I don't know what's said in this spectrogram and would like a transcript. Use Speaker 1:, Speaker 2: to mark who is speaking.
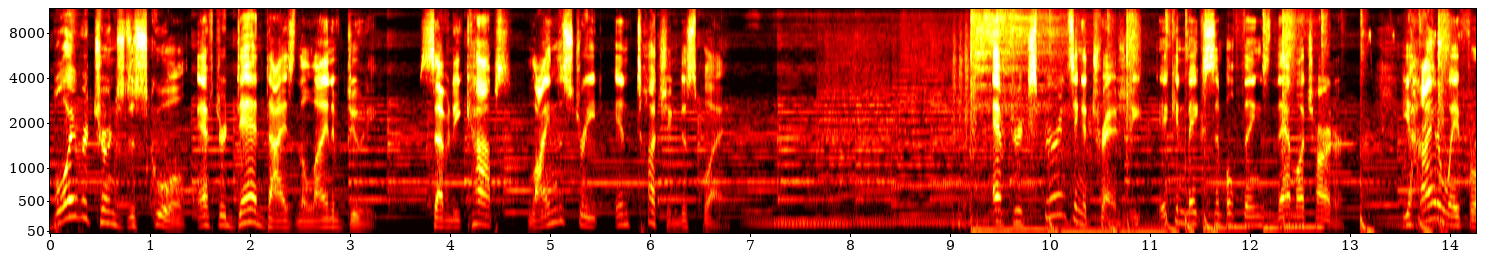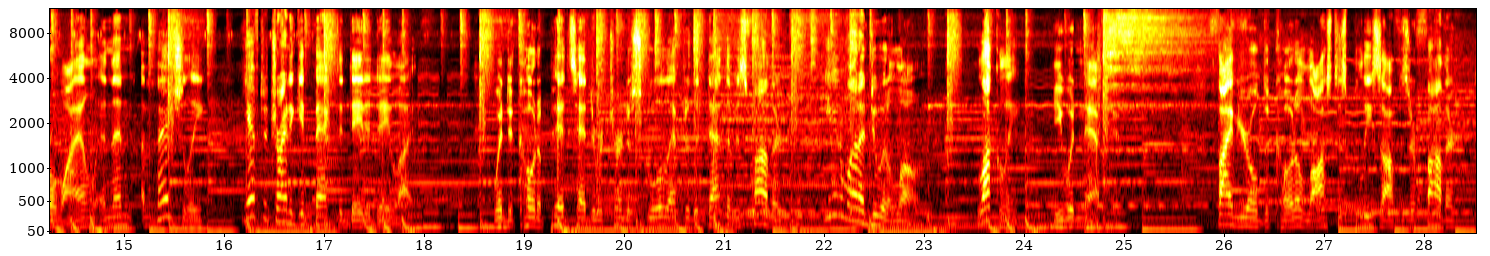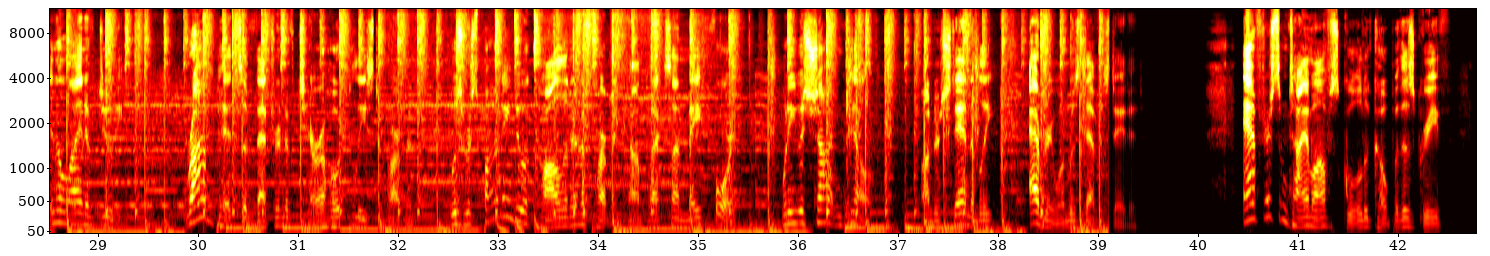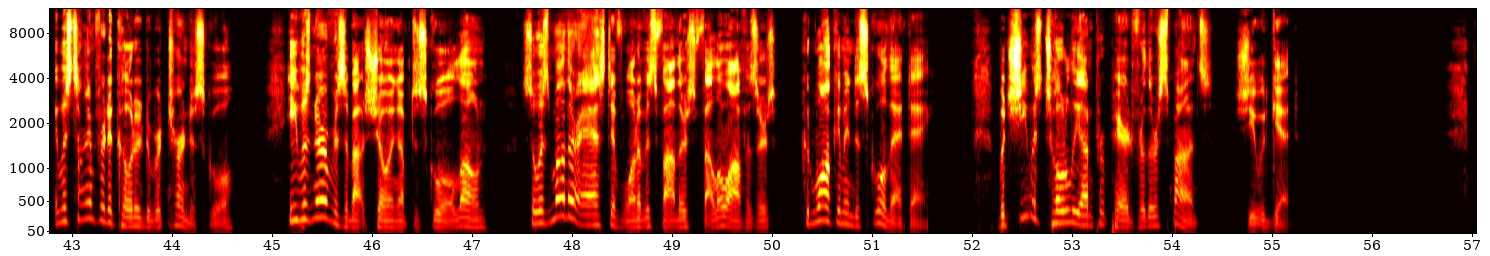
Speaker 1: Boy returns to school after dad dies in the line of duty. 70 cops line the street in touching display. After experiencing a tragedy, it can make simple things that much harder. You hide away for a while and then eventually you have to try to get back to day-to-day -day life. When Dakota Pitts had to return to school after the death of his father, he didn't want to do it alone. Luckily, he wouldn't have to. Five-year-old Dakota lost his police officer father in the line of duty Rob Pitts, a veteran of Terre Haute Police Department, was responding to a call at an apartment complex on May 4th when he was shot and killed. Understandably, everyone was devastated. After some time off school to cope with his grief, it was time for Dakota to return to school. He was nervous about showing up to school alone, so his mother asked if one of his father's fellow officers could walk him into school that day. But she was totally unprepared for the response she would get.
